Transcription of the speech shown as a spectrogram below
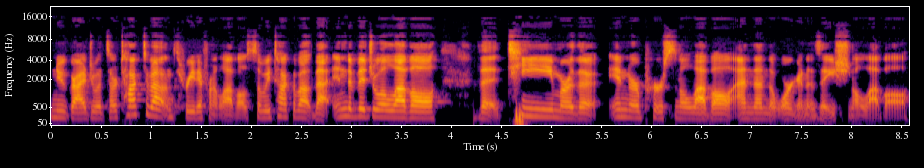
new graduates are talked about in three different levels. So we talk about that individual level, the team or the interpersonal level, and then the organizational level.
